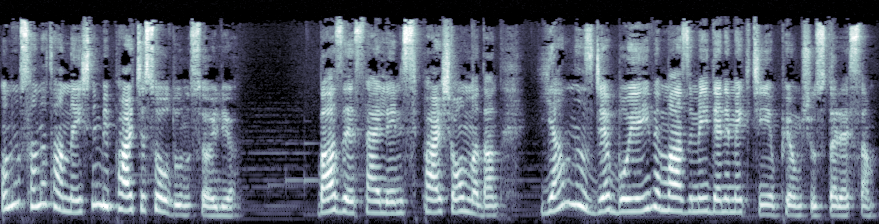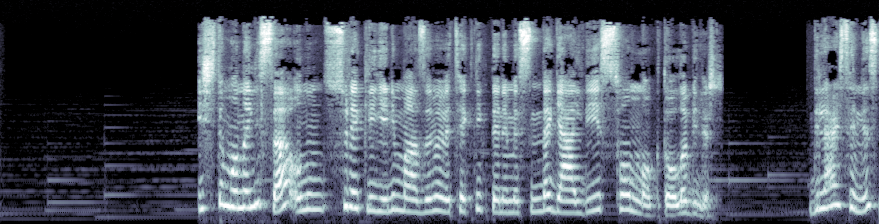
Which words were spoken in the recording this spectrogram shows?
onun sanat anlayışının bir parçası olduğunu söylüyor. Bazı eserlerini sipariş olmadan yalnızca boyayı ve malzemeyi denemek için yapıyormuş usta ressam. İşte Mona Lisa onun sürekli yeni malzeme ve teknik denemesinde geldiği son nokta olabilir. Dilerseniz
